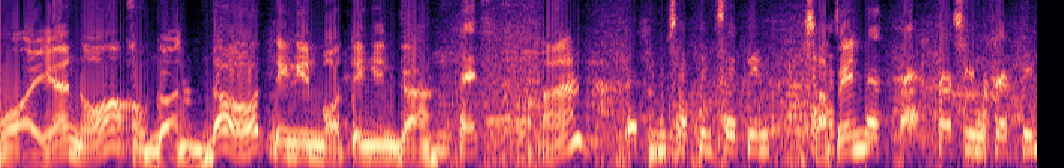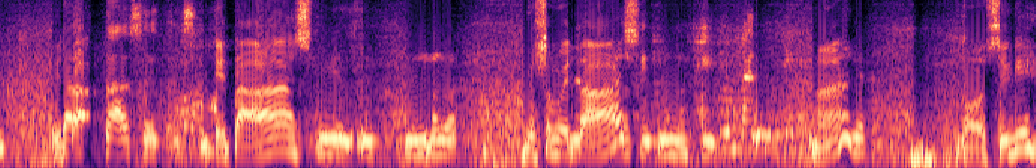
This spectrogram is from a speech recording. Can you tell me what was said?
oh ayan, oh. Ang ganda, oh. Tingin mo, tingin ka. Ha? Tapos yung sapin, sapin. Sapin? Tapos yung sapin. Ita- Taas, taas. Itaas. Mga... Gusto mo itaas? Ha? Oh, sige.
